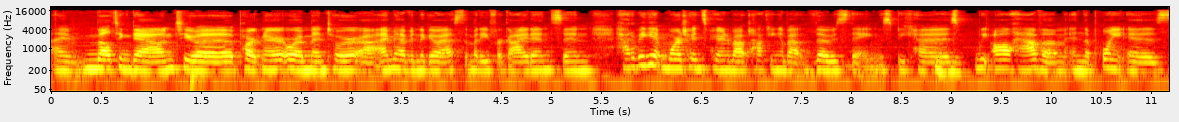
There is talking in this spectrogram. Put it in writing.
i'm melting down to a partner or a mentor uh, i'm having to go ask somebody for guidance and how do we get more transparent about talking about those things because because mm-hmm. we all have them and the point is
